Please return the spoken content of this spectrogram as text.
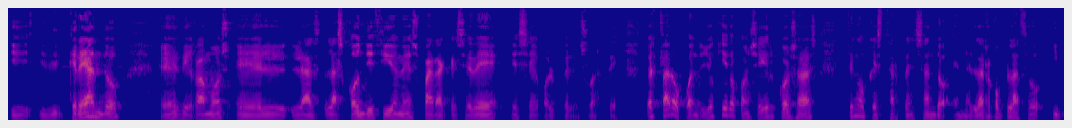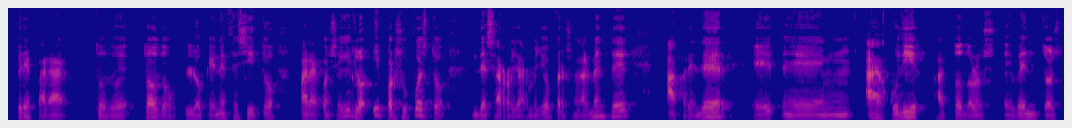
y, creando eh, digamos, las, las, condiciones para que se dé ese golpe de suerte. Entonces, claro, cuando yo quiero conseguir cosas, tengo que estar pensando en el largo plazo y preparar todo, todo lo que necesito para conseguirlo. Y, por supuesto, desarrollarme yo personalmente, aprender, eh, em, acudir a todos los eventos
